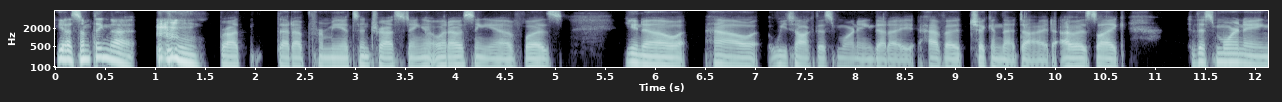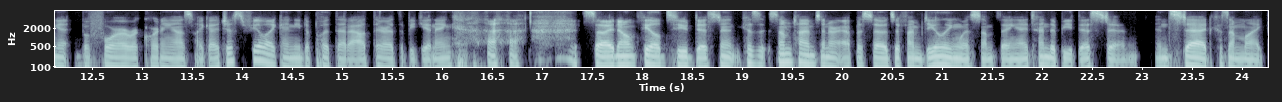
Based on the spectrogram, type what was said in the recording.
Yeah, something that brought that up for me. It's interesting. What I was thinking of was, you know, how we talked this morning that I have a chicken that died. I was like, this morning before our recording, I was like, I just feel like I need to put that out there at the beginning. so I don't feel too distant. Because sometimes in our episodes, if I'm dealing with something, I tend to be distant instead because I'm like,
